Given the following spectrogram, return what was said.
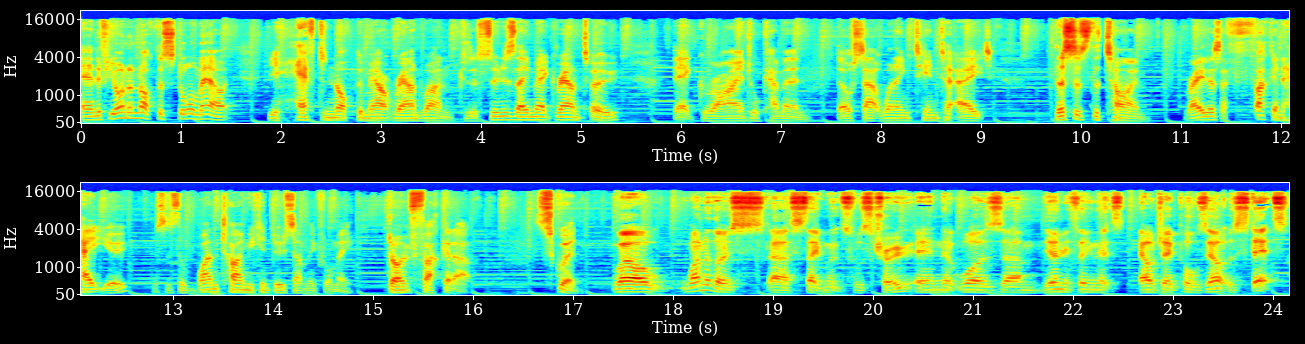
And if you want to knock the Storm out, you have to knock them out round one because as soon as they make round two, that grind will come in. They'll start winning 10 to 8. This is the time. Raiders, I fucking hate you. This is the one time you can do something for me. Don't fuck it up. Squid. Well, one of those uh, statements was true, and it was um, the only thing that LJ pulls out is stats.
